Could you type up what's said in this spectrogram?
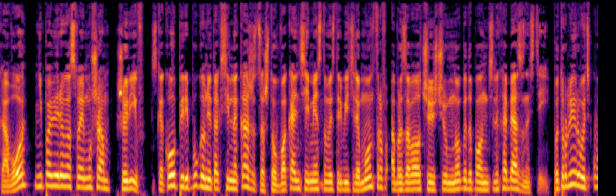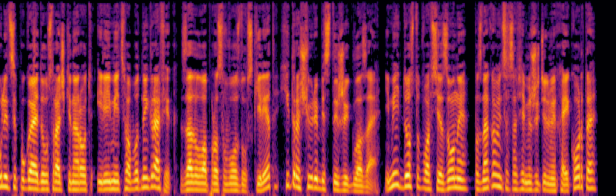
«Кого?» — не поверил я своим ушам. «Шериф, с какого перепуга мне так сильно кажется, что в вакансии местного истребителя монстров образовалось чересчур много дополнительных обязанностей? Патрулировать улицы, пугая до усрачки народ, или иметь свободный график?» Задал вопрос в воздух скелет, хитро щуря бесстыжие глаза. «Иметь доступ во все зоны, познакомиться со всеми жителями Хайкорта,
